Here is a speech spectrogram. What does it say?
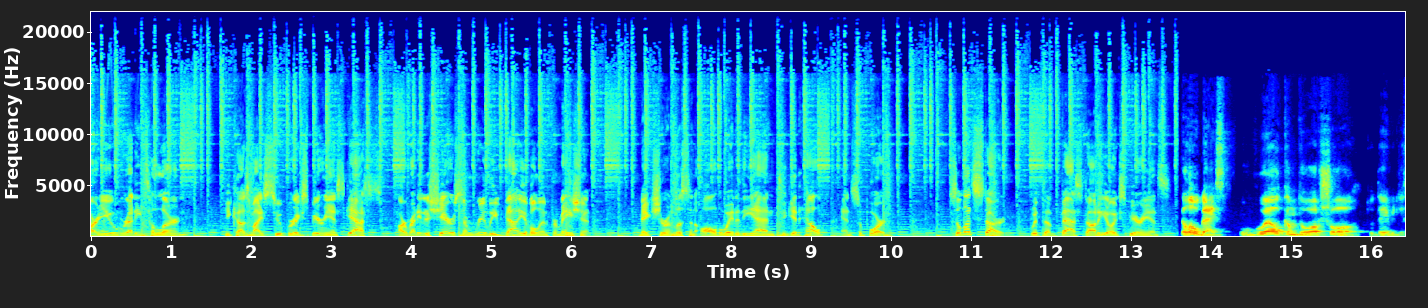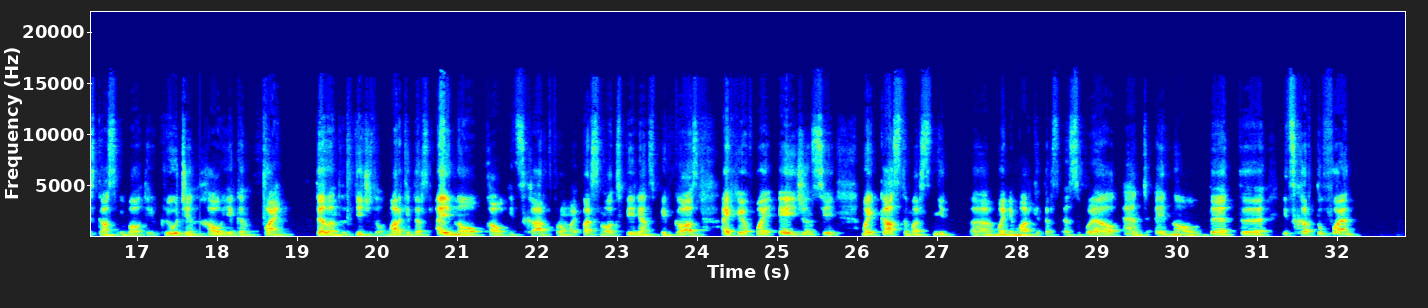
Are you ready to learn? Because my super experienced guests are ready to share some really valuable information. Make sure and listen all the way to the end to get help and support. So let's start with the best audio experience. Hello guys, welcome to our show. Today we discuss about recruiting, how you can find talented digital marketers. I know how it's hard from my personal experience because I have my agency, my customers need uh, many marketers as well. And I know that uh, it's hard to find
